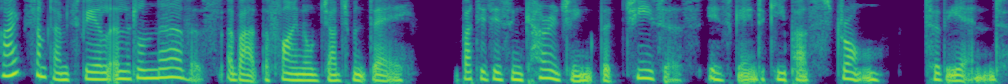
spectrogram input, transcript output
I sometimes feel a little nervous about the final judgment day, but it is encouraging that Jesus is going to keep us strong to the end.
